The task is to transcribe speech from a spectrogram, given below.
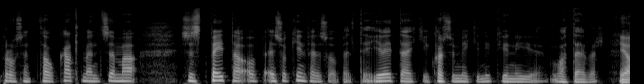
90% þá kallmenn sem að sem beita eins og kynferðisofbeldi. Ég veit ekki hversu mikið, 99, whatever. Já,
